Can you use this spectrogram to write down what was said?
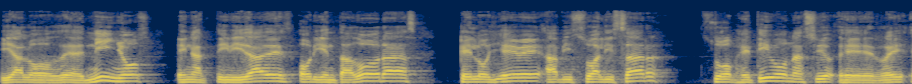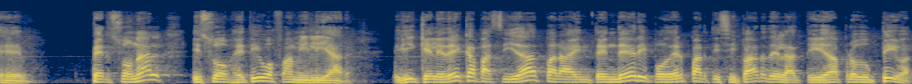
y a los eh, niños en actividades orientadoras que los lleve a visualizar su objetivo eh, personal y su objetivo familiar y que le dé capacidad para entender y poder participar de la actividad productiva.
